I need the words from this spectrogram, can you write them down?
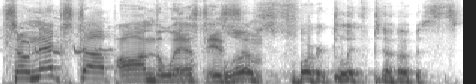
so next up on the list is some forkliftos.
